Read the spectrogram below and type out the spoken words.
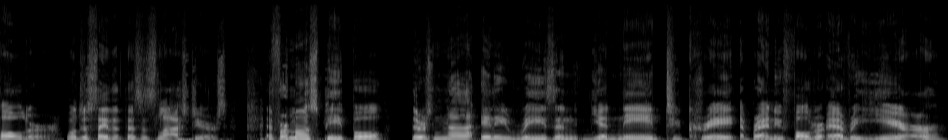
folder. We'll just say that this is last year's. And for most people, there's not any reason you need to create a brand new folder every year.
